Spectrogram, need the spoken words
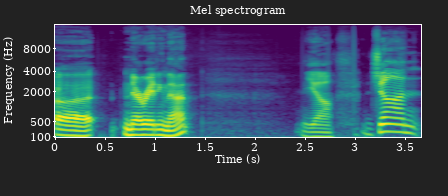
uh, narrating that. Yeah, John.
